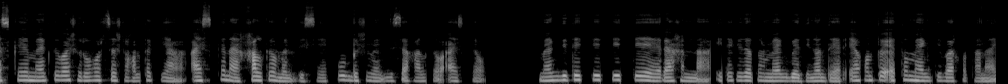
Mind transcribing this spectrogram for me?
আজকে মেঘ দেওয়া শুরু করছে সকাল থেকে। আজকে না, খালকেও মেঘ দিছে। খুব বেশি মেঘ দিছে খালকেও, আজকেও। মেঘ দিতে দিতে রাখেন না। এটা কি যাতে মেঘ বেদিনও দের এখন তো এত মেঘ দিবার কথা নাই,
